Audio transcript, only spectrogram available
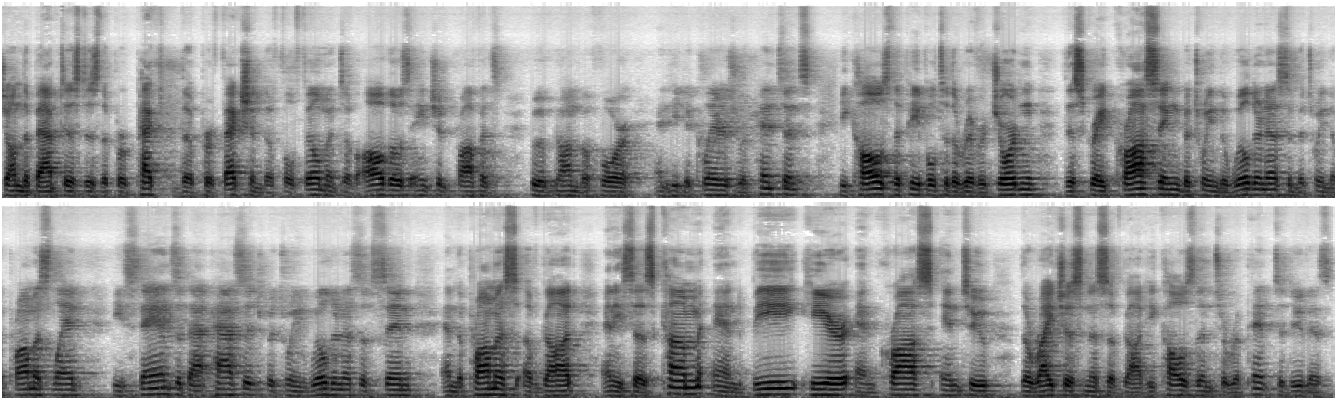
John the Baptist is the, perfect, the perfection, the fulfillment of all those ancient prophets who have gone before, and he declares repentance. He calls the people to the River Jordan, this great crossing between the wilderness and between the promised land. He stands at that passage between wilderness of sin and the promise of God, and he says, Come and be here and cross into the righteousness of God. He calls them to repent to do this.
